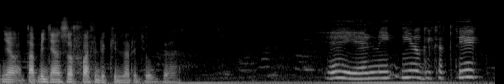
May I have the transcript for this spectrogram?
Ya, tapi jangan survive the killer juga. Ya ya nih nih lagi ketik.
